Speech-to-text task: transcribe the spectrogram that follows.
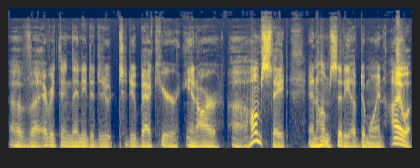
of uh, everything they needed to do, to do back here in our uh, home state and home city of Des Moines, Iowa.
